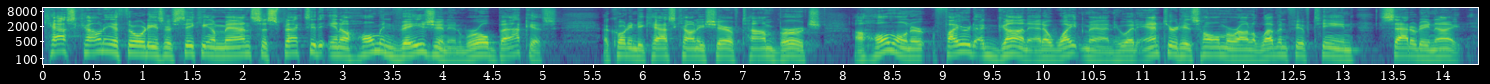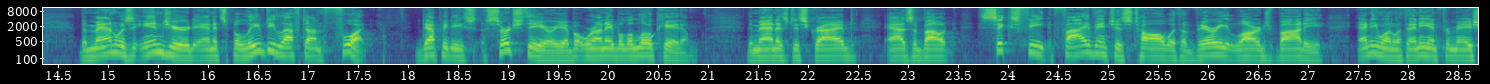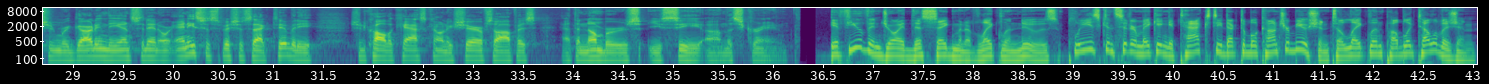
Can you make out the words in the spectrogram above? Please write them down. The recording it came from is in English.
Cass County authorities are seeking a man suspected in a home invasion in rural Backus. According to Cass County Sheriff Tom Burch, a homeowner fired a gun at a white man who had entered his home around 11:15 Saturday night. The man was injured and it's believed he left on foot. Deputies searched the area but were unable to locate him. The man is described as about six feet five inches tall with a very large body. Anyone with any information regarding the incident or any suspicious activity should call the Cass County Sheriff's Office at the numbers you see on the screen. If you've enjoyed this segment of Lakeland News, please consider making a tax-deductible contribution to Lakeland Public Television.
